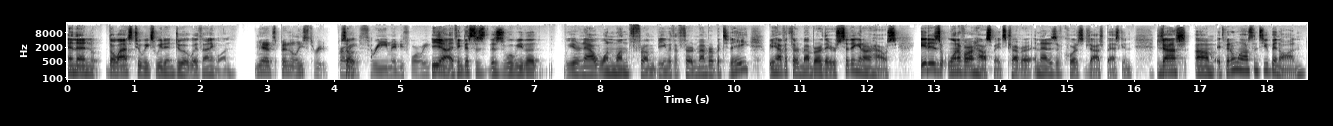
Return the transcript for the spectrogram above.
and then the last two weeks we didn't do it with anyone. Yeah, it's been at least three, probably three, maybe four weeks. Yeah, I think this is this will be the we are now one month from being with a third member, but today we have a third member. They are sitting in our house. It is one of our housemates, Trevor, and that is of course Josh Baskin. Josh, um, it's been a while since you've been on.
